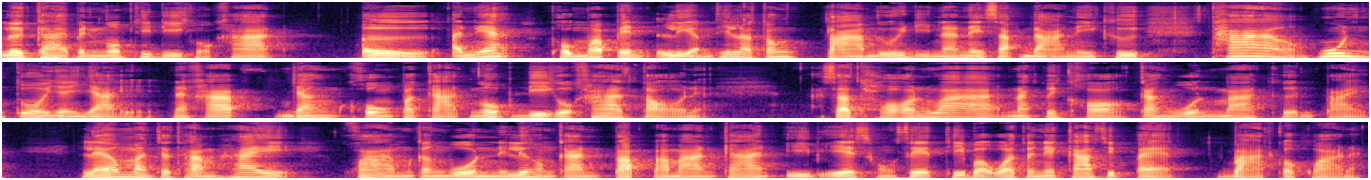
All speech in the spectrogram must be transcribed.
เลยกลายเป็นงบที่ดีกว่าคาด เออ อันเนี้ยผมว่าเป็นเหลี่ยมที่เราต้องตามดูให้ดีนะในสัปดาห์นี้คือ ถ้าหุ้นตัวใหญ่ ๆนะครับ ยังคงประกาศงบดีกว่าคาดต่อเนี่ย สะท้อนว่านักวิเคราะห์กังวลมากเกินไป แล้วมันจะทำให้ ความกังวลในเรื่องของการปรับประมาณการ EPS ของเซตที่บอกว่าตอนนี้ 98 บาทกว่าๆนะ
